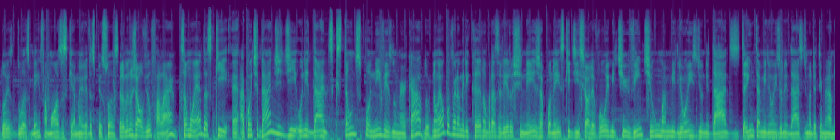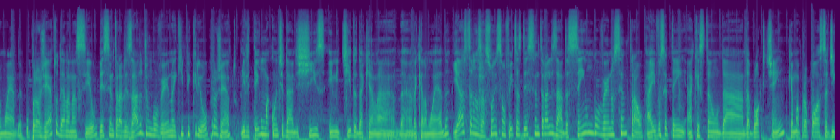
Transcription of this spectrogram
dois, duas bem famosas que a maioria das pessoas, pelo menos já ouviu falar, são moedas que é, a quantidade de unidades que estão disponíveis no mercado não é o governo americano, brasileiro, chinês, japonês que disse, olha, eu vou emitir 21 milhões de unidades, 30 milhões de unidades de uma determinada moeda. O projeto dela nasceu descentralizado de um governo, a equipe criou o projeto, ele tem uma quantidade X emitida daquela, da, daquela moeda e as transações são feitas descentralizadas, sem um governo central. Aí você tem a questão da, da blockchain, que é uma proposta de,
